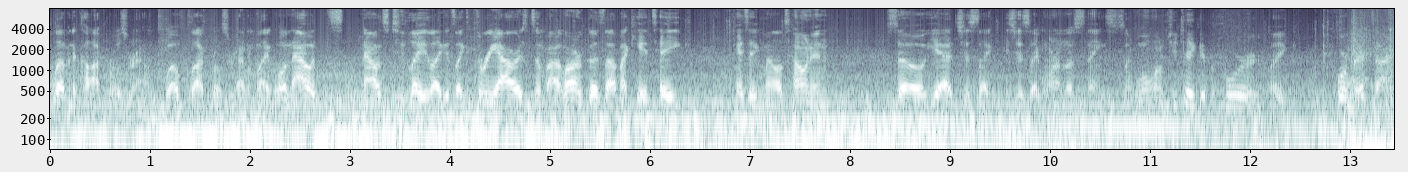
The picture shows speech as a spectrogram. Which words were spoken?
11 o'clock rolls around, 12 o'clock rolls around. I'm like, well, now it's now it's too late. Like it's like three hours until my alarm goes off. I can't take can't take melatonin. So yeah, it's just like it's just like one of those things. It's like, well, why don't you take it before like before bedtime?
